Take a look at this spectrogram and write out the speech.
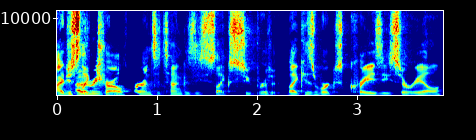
I just I like re- Charles Burns a ton because he's like super. Like his work's crazy surreal.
